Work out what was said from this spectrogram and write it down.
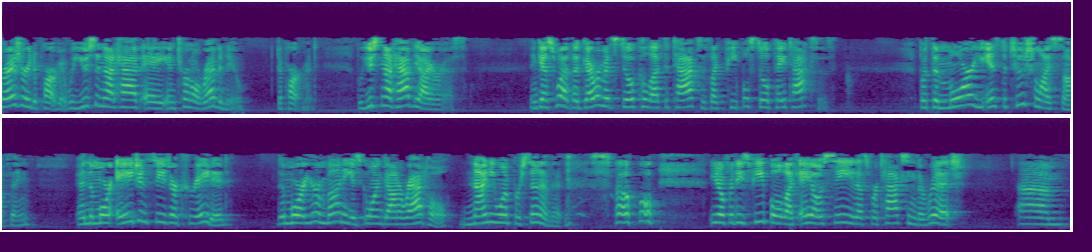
treasury department. We used to not have a internal revenue department. We used to not have the IRS. And guess what? The government still collected taxes, like people still pay taxes. But the more you institutionalize something, and the more agencies are created, the more your money is going down a rat hole. 91% of it. so, you know, for these people like AOC, that's for taxing the rich, um,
